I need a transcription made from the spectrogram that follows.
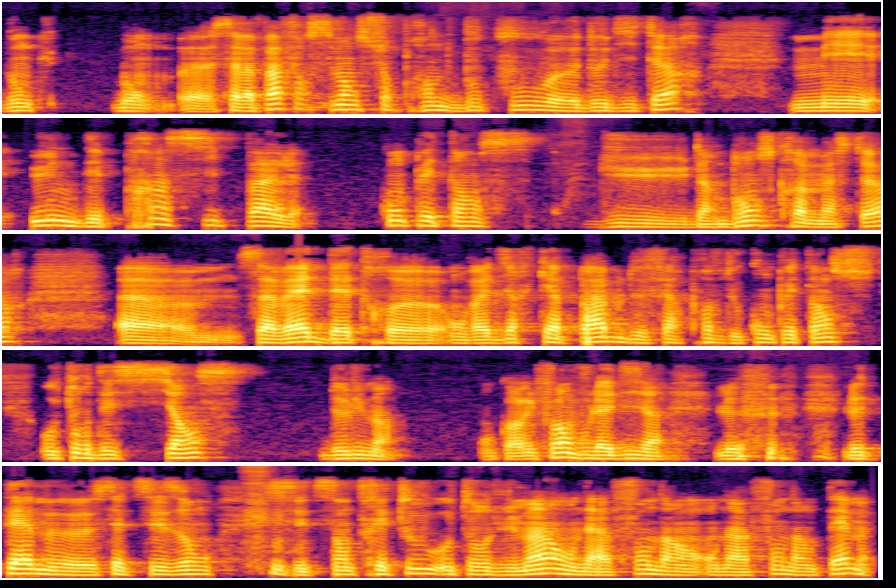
Donc, bon, ça va pas forcément surprendre beaucoup d'auditeurs, mais une des principales compétences d'un bon Scrum Master, euh, ça va être d'être, euh, on va dire, capable de faire preuve de compétences autour des sciences de l'humain. Encore une fois, on vous l'a dit, hein, le, thème euh, cette saison, c'est de centrer tout autour de l'humain. On on est à fond dans le thème.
